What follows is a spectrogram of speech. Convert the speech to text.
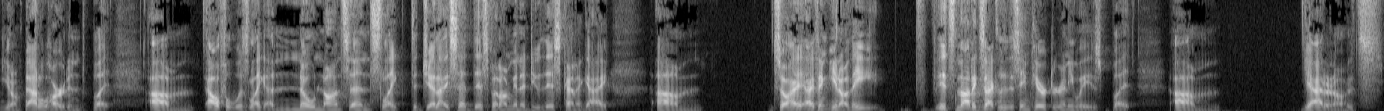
you know, battle hardened, but um, Alpha was like a no nonsense, like the Jedi said this, but I'm going to do this kind of guy. Um, so I, I think, you know, they, it's not exactly the same character anyways, but, um, yeah, I don't know. It's,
